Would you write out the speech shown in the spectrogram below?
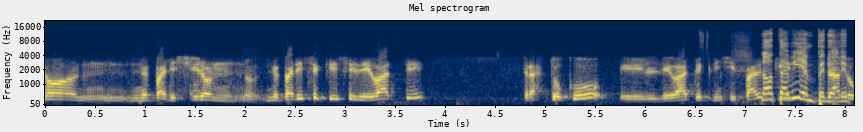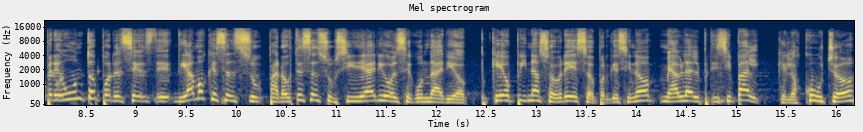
No, me parecieron, no, me parece que ese debate trastocó el debate principal. No, está bien, pero le pregunto por el, eh, digamos que es el, para usted es el subsidiario o el secundario. ¿Qué opina sobre eso? Porque si no, me habla del principal, que lo escucho,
